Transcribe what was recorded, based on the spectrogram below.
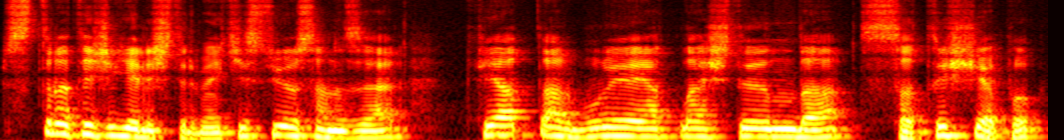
Strateji geliştirmek istiyorsanız eğer fiyatlar buraya yaklaştığında satış yapıp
